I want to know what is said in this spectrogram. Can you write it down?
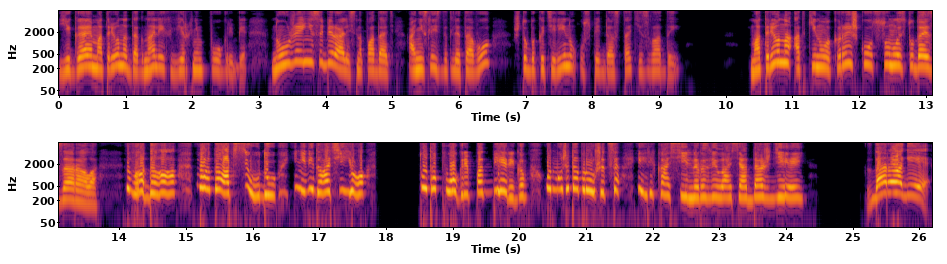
Ега и Матрёна догнали их в верхнем погребе, но уже и не собирались нападать, а неслись для того, чтобы Катерину успеть достать из воды. Матрёна откинула крышку, сунулась туда и заорала. «Вода! Вода всюду! И не видать ее! Тут погреб под берегом, он может обрушиться, и река сильно разлилась от дождей!» «С дороги!»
